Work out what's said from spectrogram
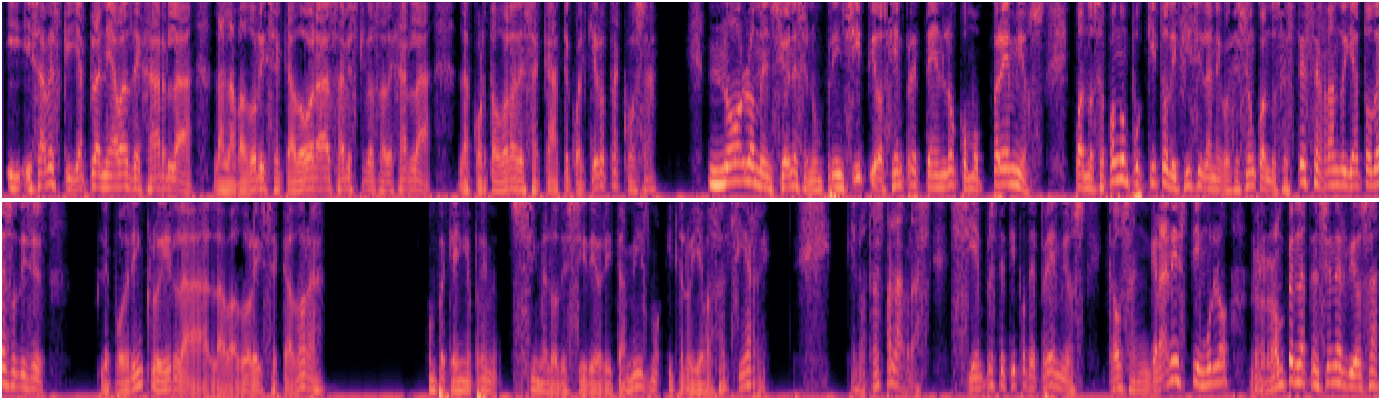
y, sabes que ya planeabas dejar la, la, lavadora y secadora, sabes que vas a dejar la, la cortadora de zacate, cualquier otra cosa, no lo menciones en un principio, siempre tenlo como premios. Cuando se ponga un poquito difícil la negociación, cuando se esté cerrando ya todo eso, dices, ¿le podré incluir la lavadora y secadora? Un pequeño premio, si me lo decide ahorita mismo y te lo llevas al cierre. En otras palabras, siempre este tipo de premios causan gran estímulo, rompen la tensión nerviosa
